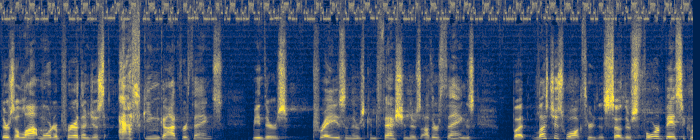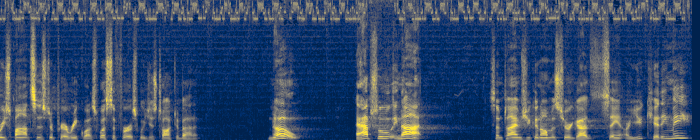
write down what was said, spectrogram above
there's a lot more to prayer than just asking God for things. I mean, there's praise and there's confession, there's other things. But let's just walk through this. So there's four basic responses to prayer requests. What's the first? We just talked about it. No, absolutely not. Sometimes you can almost hear God saying, Are you kidding me?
